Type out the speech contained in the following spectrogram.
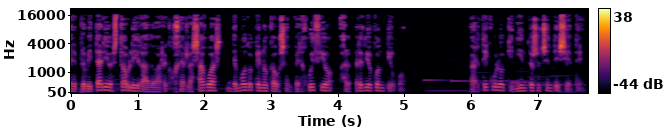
el propietario está obligado a recoger las aguas de modo que no causen perjuicio al predio contiguo. Artículo 587.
